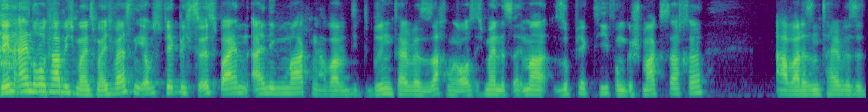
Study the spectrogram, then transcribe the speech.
Den Eindruck habe ich manchmal. Ich weiß nicht, ob es wirklich so ist bei ein, einigen Marken, aber die, bringen teilweise Sachen raus. Ich meine, das ist immer subjektiv und Geschmackssache, aber da sind teilweise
